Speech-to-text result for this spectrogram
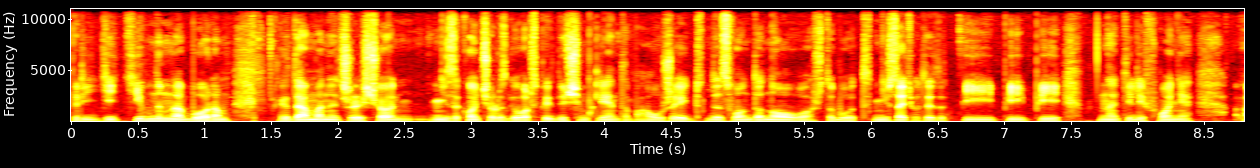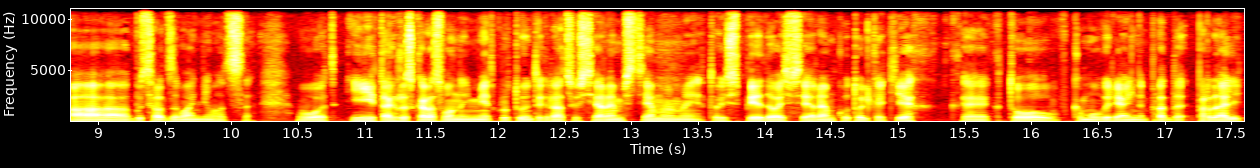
предитивным набором, когда менеджер еще не закончил разговор с предыдущим клиентом, а уже идет дозвон до нового, чтобы вот не ждать вот этот пи-пи-пи на телефоне, а быстро отзваниваться. Вот. И также скорозвон имеет крутую интеграцию с CRM-системами, то есть передавать в CRM-ку только тех, кто, кому вы реально продали,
